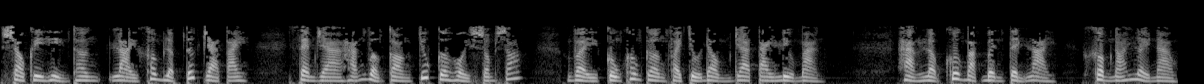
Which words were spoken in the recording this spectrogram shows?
sau khi hiện thân lại không lập tức ra tay, xem ra hắn vẫn còn chút cơ hội sống sót, vậy cũng không cần phải chủ động ra tay liều mạng. Hạng lộc khuôn mặt bình tĩnh lại, không nói lời nào,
